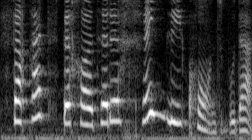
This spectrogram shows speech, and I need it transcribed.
فقط به خاطر خیلی کند بودن.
